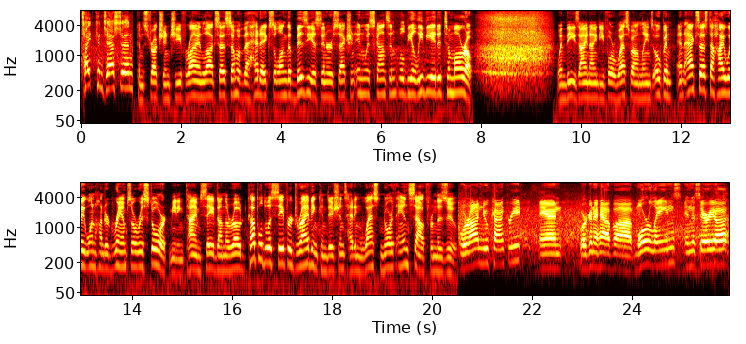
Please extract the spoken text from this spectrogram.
tight congestion. Construction Chief Ryan Luck says some of the headaches along the busiest intersection in Wisconsin will be alleviated tomorrow when these I-94 westbound lanes open and access to Highway 100 ramps are restored, meaning time saved on the road coupled with safer driving conditions heading west, north, and south from the zoo. We're on new concrete and we're going to have uh, more lanes in this area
